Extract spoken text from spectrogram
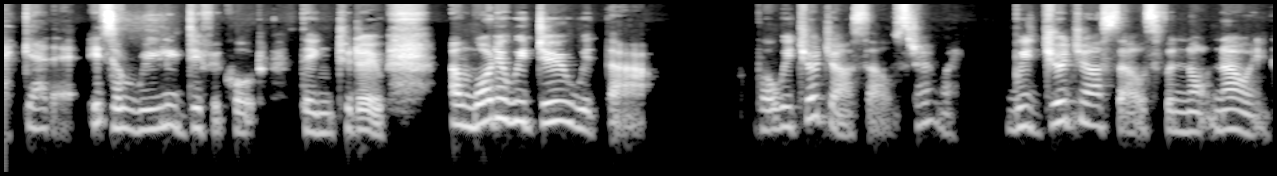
I get it. It's a really difficult thing to do. And what do we do with that? Well, we judge ourselves, don't we? We judge ourselves for not knowing.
